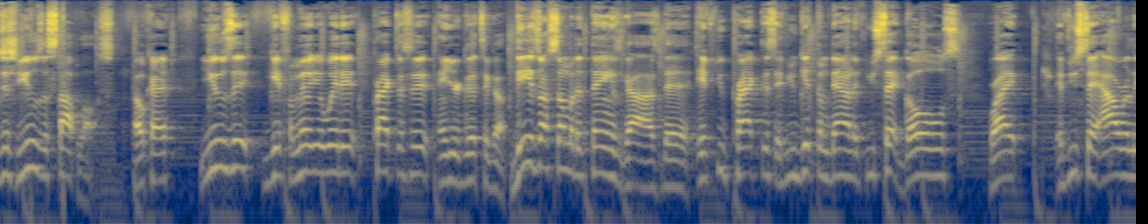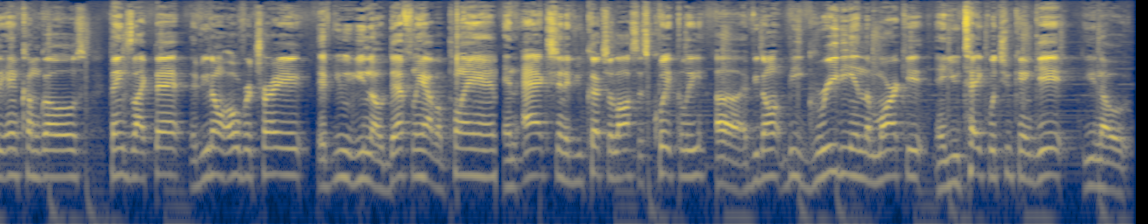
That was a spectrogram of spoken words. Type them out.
just use a stop loss, okay? use it, get familiar with it, practice it, and you're good to go. These are some of the things, guys, that if you practice, if you get them down, if you set goals, right? If you set hourly income goals, things like that, if you don't overtrade, if you, you know, definitely have a plan and action, if you cut your losses quickly, uh, if you don't be greedy in the market and you take what you can get, you know,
